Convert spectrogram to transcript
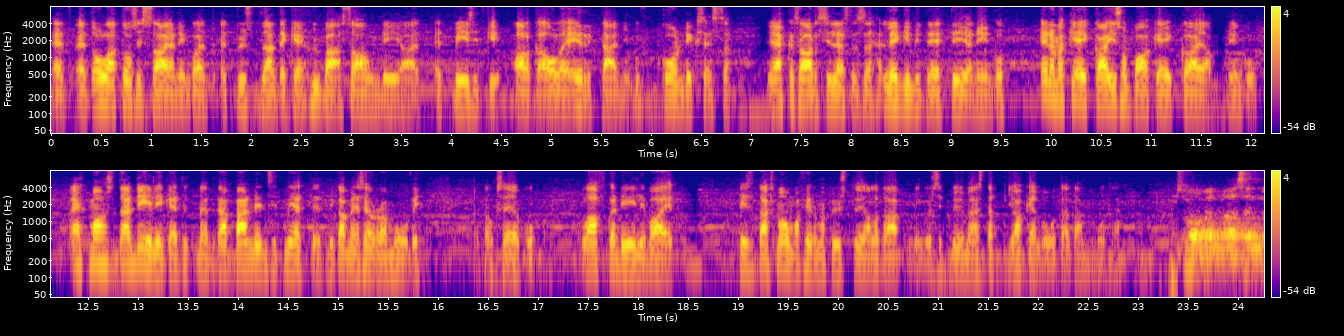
että et ollaan tosissaan ja niinku, että et pystytään tekemään hyvää soundia ja että et biisitkin alkaa olla erittäin niinku kondiksessa. ja ehkä saada sillä sitä se legitimiteettiä ja niinku, enemmän keikkaa, isompaa keikkaa ja niinku, ehkä mahdollisesti jotain diiliä, että nyt meidän pitää bändin sit miettiä, että mikä on meidän seuraava muuvi. Että onko se joku lafka-diili vai pistetäänkö me oma firma pystyyn ja aletaan niinku, sit myymään sitä jakelua tai jotain muuta. Suomen sen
